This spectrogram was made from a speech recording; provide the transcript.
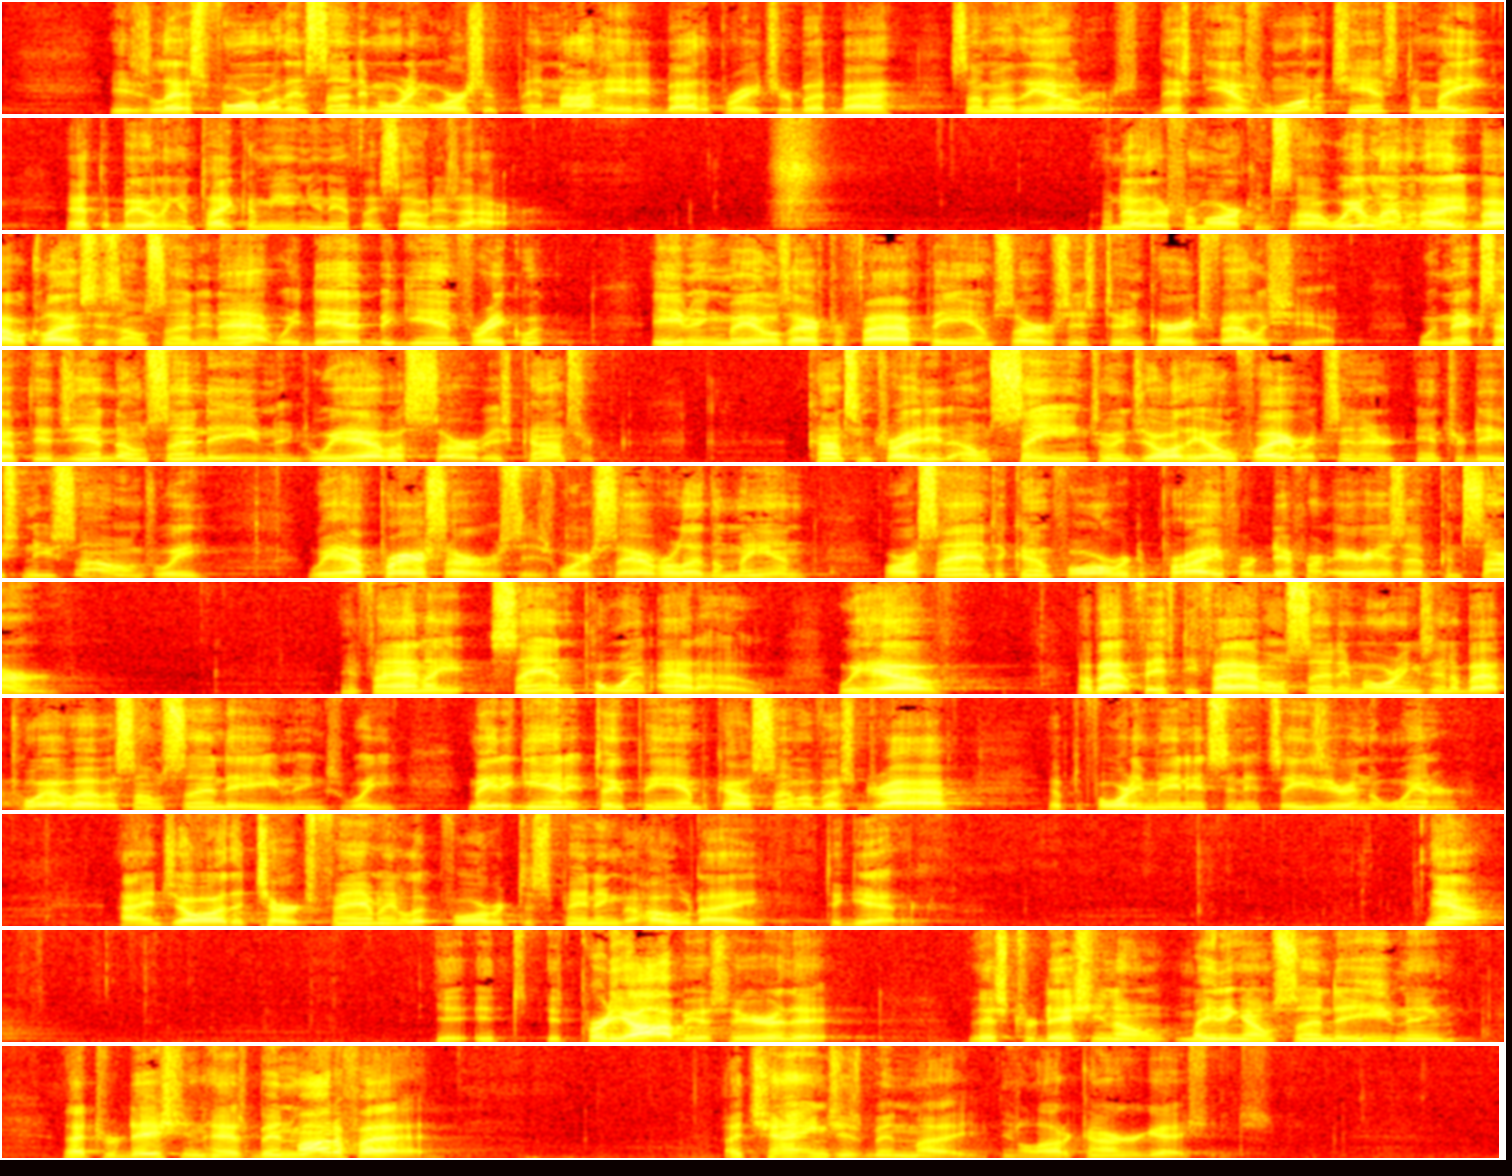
It is less formal than Sunday morning worship and not headed by the preacher but by some of the elders. This gives one a chance to meet at the building and take communion if they so desire. Another from Arkansas. We eliminated Bible classes on Sunday night. We did begin frequent evening meals after 5 p.m. services to encourage fellowship. We mix up the agenda on Sunday evenings. We have a service concert, concentrated on singing to enjoy the old favorites and introduce new songs. We, we have prayer services where several of the men are assigned to come forward to pray for different areas of concern. And finally, Sandpoint, Idaho. We have about 55 on Sunday mornings and about 12 of us on Sunday evenings. We meet again at 2 p.m. because some of us drive up to 40 minutes and it's easier in the winter. I enjoy the church family and look forward to spending the whole day together. Now, it, it, it's pretty obvious here that this tradition on meeting on Sunday evening, that tradition has been modified. A change has been made in a lot of congregations.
